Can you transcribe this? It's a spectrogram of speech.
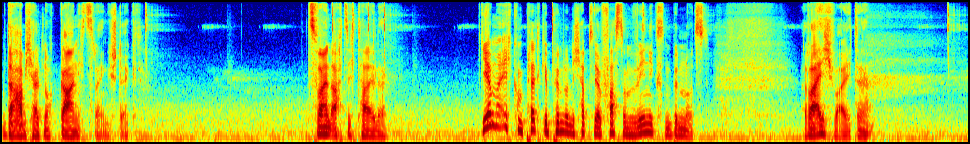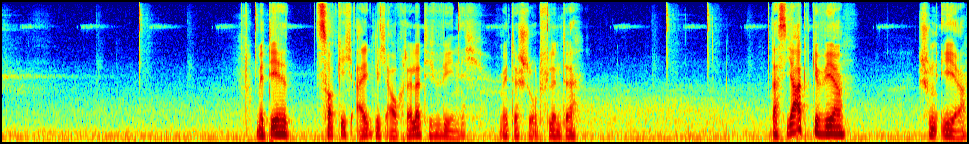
Da habe ich halt noch gar nichts reingesteckt. 82 Teile. Die haben wir echt komplett gepimpt und ich habe sie ja fast am wenigsten benutzt. Reichweite. Mit der zocke ich eigentlich auch relativ wenig. Mit der Schrotflinte. Das Jagdgewehr schon eher.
